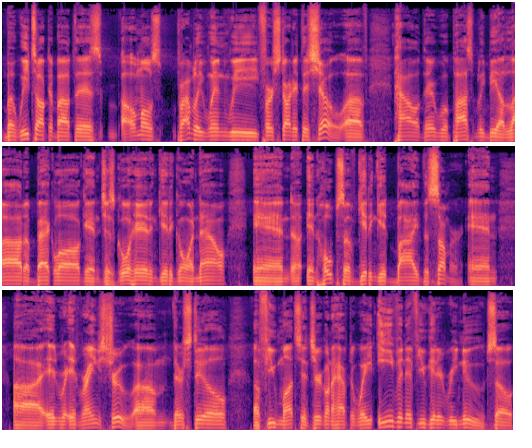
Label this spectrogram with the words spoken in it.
but we talked about this almost probably when we first started this show of how there will possibly be a lot of backlog, and just go ahead and get it going now, and uh, in hopes of getting it by the summer, and uh, it it rings true. Um, there's still a few months that you're going to have to wait, even if you get it renewed. So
